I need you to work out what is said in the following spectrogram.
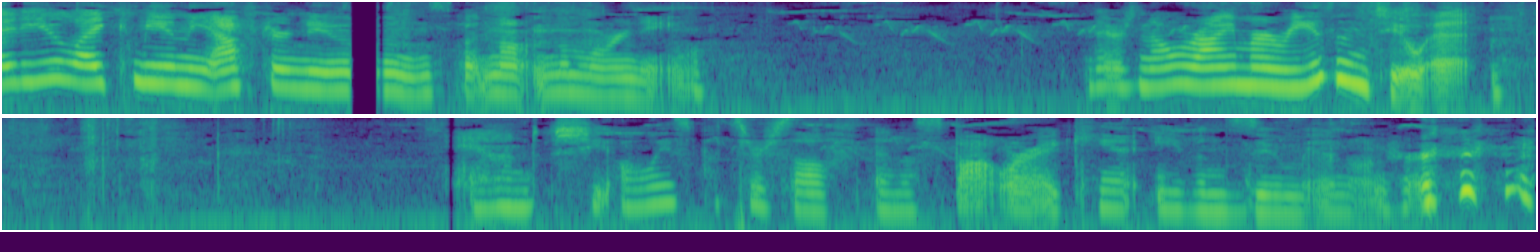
Why do you like me in the afternoons but not in the morning? There's no rhyme or reason to it. And she always puts herself in a spot where I can't even zoom in on her.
